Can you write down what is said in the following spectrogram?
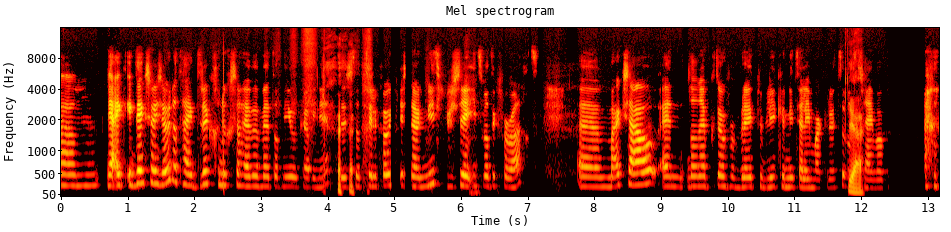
Um, ja, ik, ik denk sowieso dat hij druk genoeg zal hebben met dat nieuwe kabinet. Dus dat telefoontje is nou niet per se iets wat ik verwacht. Um, maar ik zou, en dan heb ik het over breed publiek en niet alleen maar Rutte, want ja. dan zijn we ook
